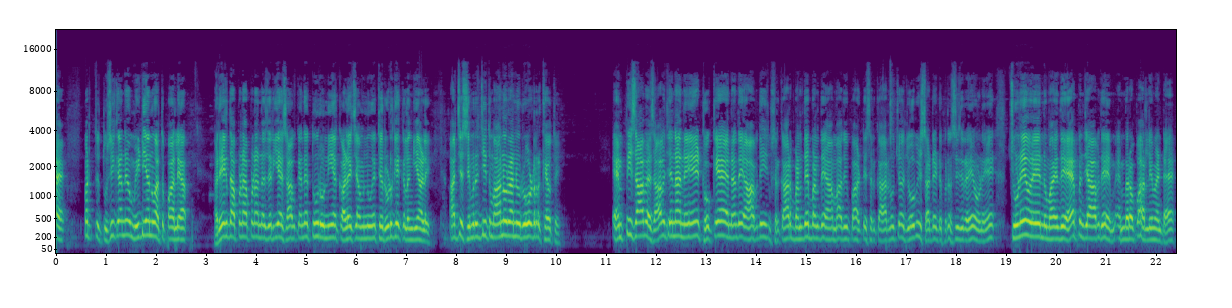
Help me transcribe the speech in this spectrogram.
ਹੈ, ਪਰ ਤੁਸੀਂ ਕਹਿੰਦੇ ਹੋ ਮੀਡੀਆ ਨੂੰ ਹੱਥ ਪਾ ਲਿਆ। ਹਰੇਕ ਦਾ ਆਪਣਾ ਆਪਣਾ ਨਜ਼ਰੀਆ, ਹਿਸਾਬ ਕਹਿੰਦੇ, ਤੂੰ ਰੋਨੀ ਹੈ ਕਾਲੇ ਚਮ ਨੂੰ, ਇੱਥੇ ਰੁੜ ਗਏ ਕਲੰਗੀਆਂ ਵਾਲੇ। ਅੱਜ ਸਿਮਰਜੀਤ ਮਾਨ ਹੋਰਾਂ ਨੂੰ ਰੋਡ ਰੱਖਿਆ ਉੱਥੇ। ਐਮਪੀ ਸਾਹਿਬ ਹੈ, ਸਾਹਿਬ ਜਿਨ੍ਹਾਂ ਨੇ ਠੋਕਿਆ, ਇਹਨਾਂ ਦੇ ਆਪ ਦੀ ਸਰਕਾਰ ਬਣਦੇ ਬਣਦੇ ਆਮ ਆਦਮੀ ਪਾਰਟੀ ਸਰਕਾਰ ਨੂੰ ਚ ਜੋ ਵੀ ਸਾਡੇ ਡਿਫਰੈਂਸਿਸ ਰਹੇ ਹੋਣੇ, ਚੁਣੇ ਹੋਏ ਨੁਮਾਇੰਦੇ ਹੈ, ਪੰਜਾਬ ਦੇ ਮੈਂਬਰ ਆਫ ਪਾਰਲੀਮੈਂਟ ਹੈ।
